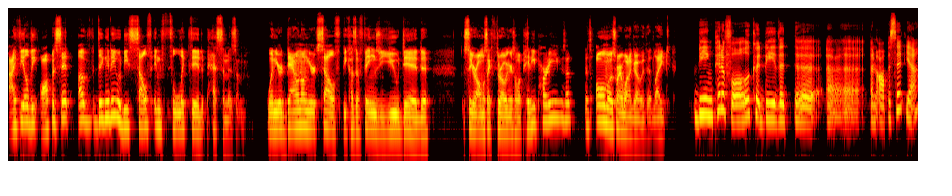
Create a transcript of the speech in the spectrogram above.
I feel the opposite of dignity would be self inflicted pessimism. When you're down on yourself because of things you did, so you're almost like throwing yourself a pity party. Is that that's almost where I want to go with it. Like being pitiful could be the the uh, an opposite. Yeah.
